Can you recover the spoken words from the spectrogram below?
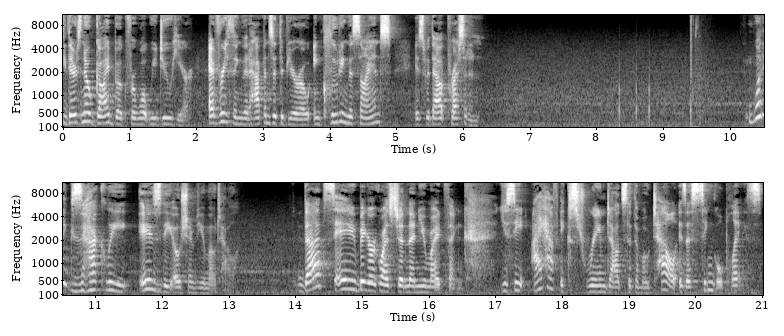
See, there's no guidebook for what we do here. Everything that happens at the Bureau, including the science, is without precedent. What exactly is the Ocean View Motel? That's a bigger question than you might think. You see, I have extreme doubts that the motel is a single place.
